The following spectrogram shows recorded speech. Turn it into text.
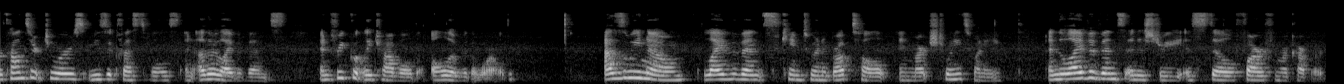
for concert tours, music festivals, and other live events, and frequently traveled all over the world. As we know, live events came to an abrupt halt in March 2020, and the live events industry is still far from recovered.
